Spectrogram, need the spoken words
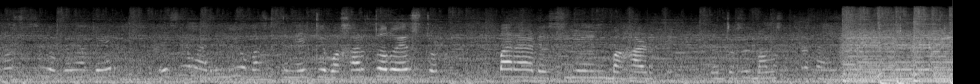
no sé si lo pueden ver, ese barrillo vas a tener que bajar todo esto para recién bajarte. Entonces vamos a tratar.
